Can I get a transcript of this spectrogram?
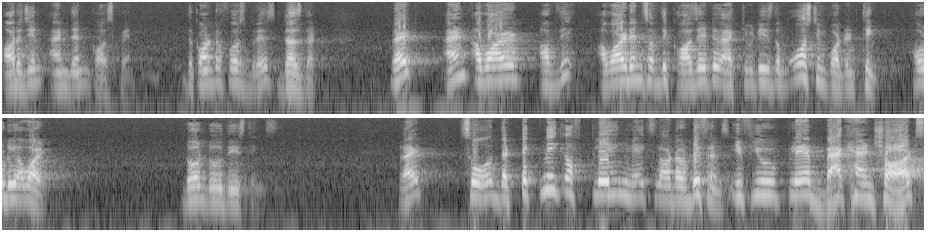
origin and then cause pain. The counterforce brace does that right? And avoid of the avoidance of the causative activity is the most important thing. How do you avoid? Don't do these things right so the technique of playing makes a lot of difference if you play backhand shots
